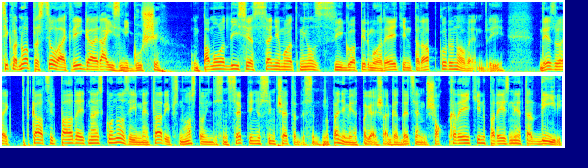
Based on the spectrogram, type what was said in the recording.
Cik var noprast, cilvēki Rīgā ir aizmiguši un pamodīsies, saņemot milzīgo pirmo rēķinu par apkuru novembrī. Diez vai pat kāds ir pārreikinājis, ko nozīmē tarifs no 87 līdz 140. Nu, paņemiet pagājušā gada decembra šoka rēķinu, pareiziniet ar divi.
